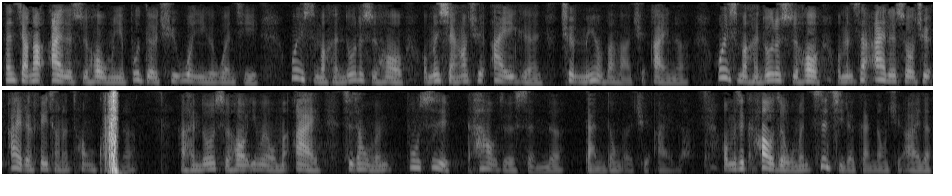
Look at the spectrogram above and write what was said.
但讲到爱的时候，我们也不得去问一个问题：为什么很多的时候，我们想要去爱一个人，却没有办法去爱呢？为什么很多的时候，我们在爱的时候，却爱得非常的痛苦呢？啊，很多时候，因为我们爱，实际上我们不是靠着神的。感动而去爱的，我们是靠着我们自己的感动去爱的。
